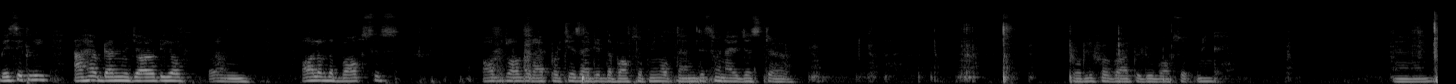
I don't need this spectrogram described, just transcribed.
Basically I have done majority of um, all of the boxes. All the dolls that I purchased I did the box opening of them. This one I just uh, totally forgot to do box opening. And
